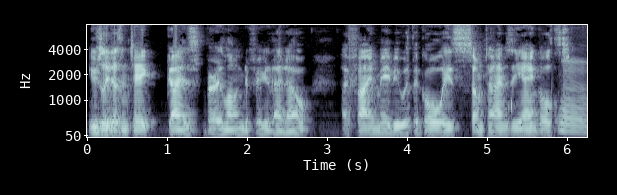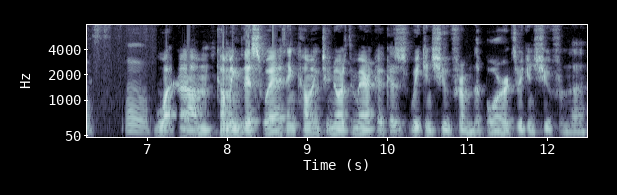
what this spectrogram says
usually doesn't take guys very long to figure that out. I find maybe with the goalies, sometimes the angles. Mm, mm. What um, coming this way? I think coming to North America because we can shoot from the boards, we can shoot from the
